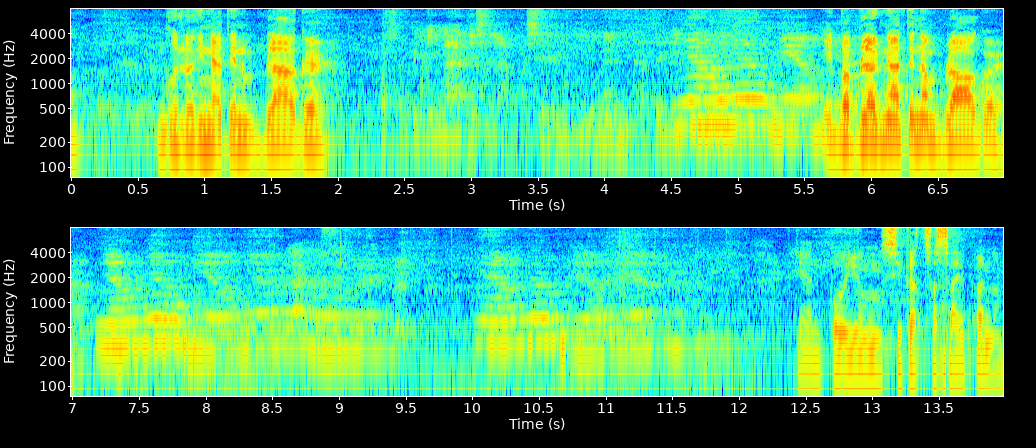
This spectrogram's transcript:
o. Guluhin natin ang vlogger. Pasabigin natin sila. Pasabigin. Pasabigin. Iba-vlog natin ang vlogger. Yan po yung sikat sa Saipan. No?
